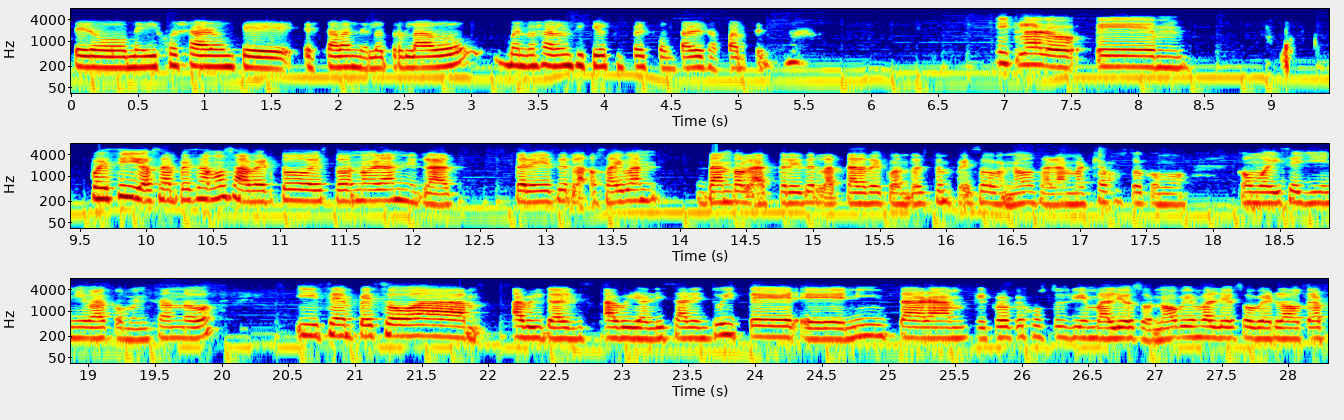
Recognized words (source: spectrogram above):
pero me dijo Sharon que estaban del otro lado. Bueno, Sharon, si quieres tú puedes contar esa parte. Sí, claro. Em, pues sí, o sea, empezamos a ver todo esto, no eran ni las 3 de la, o sea, iban dando las 3 de la tarde cuando esto empezó, ¿no? O sea, la marcha justo como, como dice Jean iba comenzando y se empezó a, a, viralizar en Twitter, en Instagram, que creo que justo es bien valioso, ¿no? Bien valioso ver la otra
